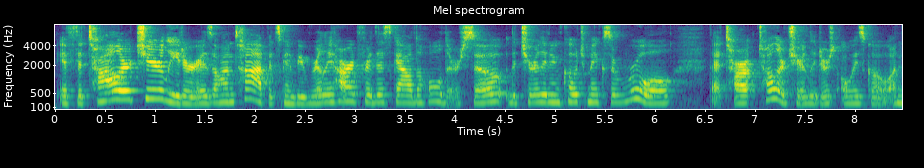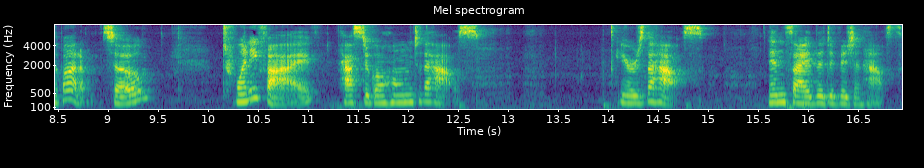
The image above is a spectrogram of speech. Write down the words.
If the taller cheerleader is on top, it's going to be really hard for this gal to hold her. So the cheerleading coach makes a rule that taller cheerleaders always go on the bottom. So 25 has to go home to the house. Here's the house inside the division house.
